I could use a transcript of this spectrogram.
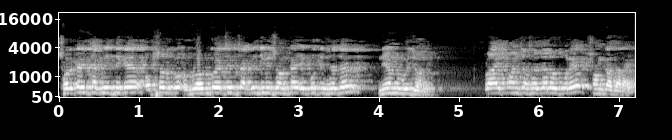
সরকারি চাকরি থেকে অবসর গ্রহণ করেছেন চাকরিজীবী সংখ্যা একত্রিশ হাজার নিরানব্বই জন। প্রায় পঞ্চাশ হাজারের উপরে সংখ্যা দাঁড়ায়।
